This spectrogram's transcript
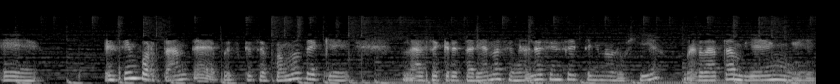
eh, es importante pues que sepamos de que la Secretaría Nacional de Ciencia y Tecnología, ¿verdad? También eh,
